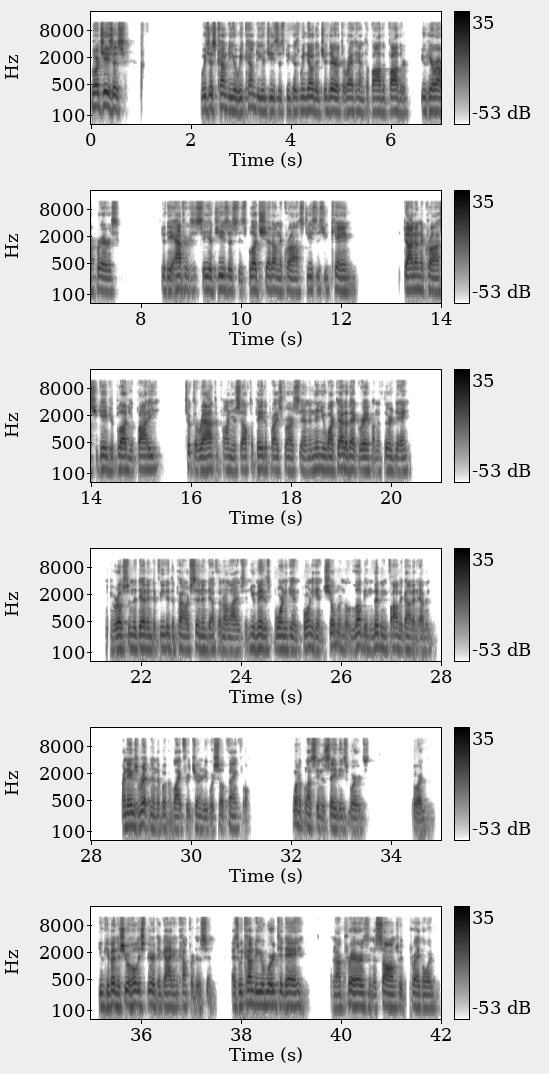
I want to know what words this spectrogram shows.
Lord Jesus, we just come to you. We come to you, Jesus, because we know that you're there at the right hand of the Father. Father, you hear our prayers. Through the advocacy of Jesus, his blood shed on the cross. Jesus, you came, died on the cross. You gave your blood, your body, took the wrath upon yourself to pay the price for our sin. And then you walked out of that grave on the third day. You rose from the dead and defeated the power of sin and death in our lives. And you made us born again, born again, children of loving, living Father God in heaven. Our name's written in the book of life for eternity. We're so thankful. What a blessing to say these words. Lord, you've given us your Holy Spirit to guide and comfort us. And as we come to your word today, in our prayers and the Psalms, we pray, Lord,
